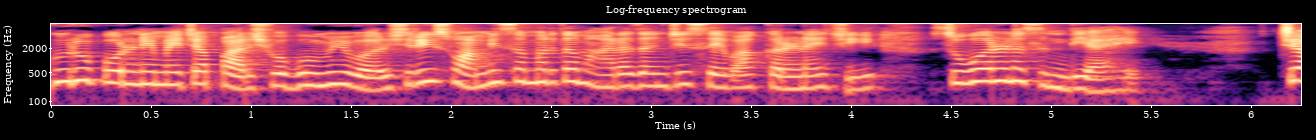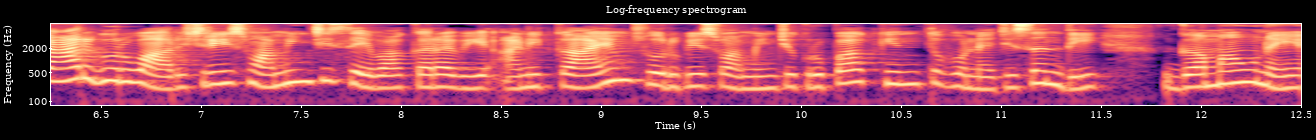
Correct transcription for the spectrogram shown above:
गुरुपौर्णिमेच्या पार्श्वभूमीवर श्री स्वामी समर्थ महाराजांची सेवा करण्याची सुवर्ण संधी आहे. चार गुरुवार श्री स्वामींची सेवा करावी आणि कायमस्वरूपी स्वामींची कृपा किंत होण्याची संधी गमावू नये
